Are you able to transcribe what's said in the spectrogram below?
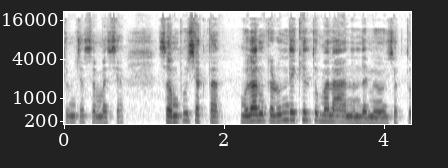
तुमच्या समस्या संपू शकतात. मुलांकडून देखील तुम्हाला आनंद मिळू शकतो.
